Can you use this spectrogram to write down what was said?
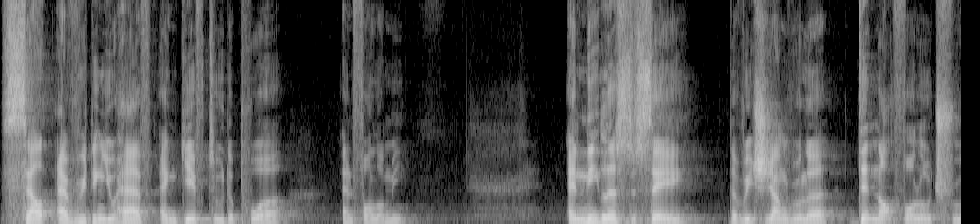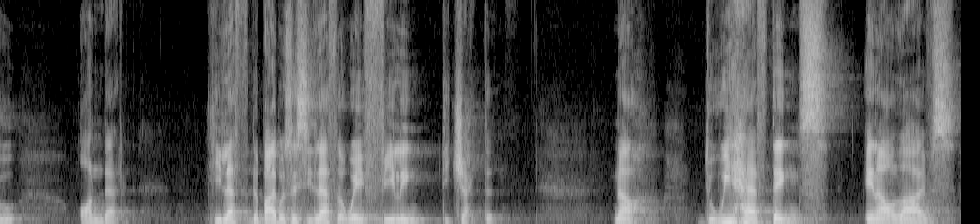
sell everything you have and give to the poor and follow me. And needless to say, the rich young ruler did not follow through on that. He left, the Bible says he left away feeling dejected. Now, do we have things in our lives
